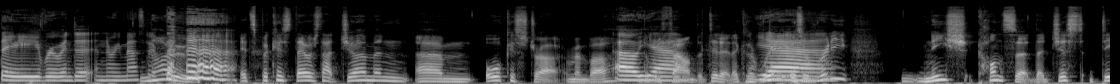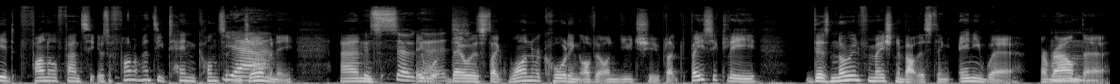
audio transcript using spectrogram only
they ruined it in the remaster. no, it's because there was that German um orchestra. Remember? Oh, that yeah. we found that did it. Like a really, Yeah. it was a really niche concert that just did Final Fantasy. It was a Final Fantasy ten concert Yeah. in Germany, and It was so it good. there was like one recording of it on YouTube. Like basically, there's no information about this thing anywhere around Mm. there,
